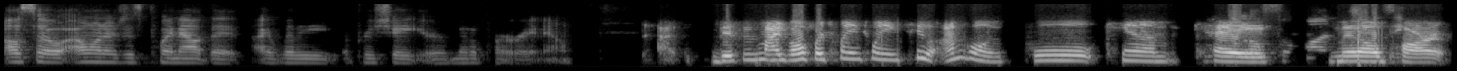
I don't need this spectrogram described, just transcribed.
Also, I want to just point out that I really appreciate your middle part right now. This is my goal for 2022. I'm going full Kim K middle part.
